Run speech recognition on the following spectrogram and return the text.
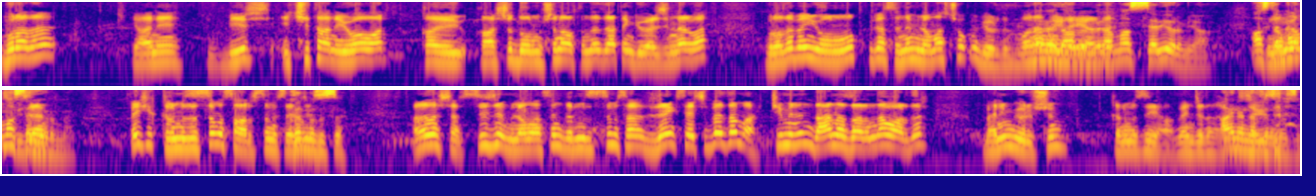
Burada yani bir, iki tane yuva var. Ka- Karşı dolmuşun altında zaten güvercinler var. Burada ben yoğunluk biraz sende mülamaz çok mu gördüm? Bana Evet abi geldi. mülamaz seviyorum ya. Aslında Mülamaz mülamaz seviyorum ben. Peki kırmızısı mı sarısı mı sence? Kırmızısı. Arkadaşlar sizce mülamasın kırmızısı mı sarı? Renk seçilmez ama kiminin daha nazarında vardır. Benim görüşüm kırmızı ya. Bence de kırmızı Aynen de kırmızı.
